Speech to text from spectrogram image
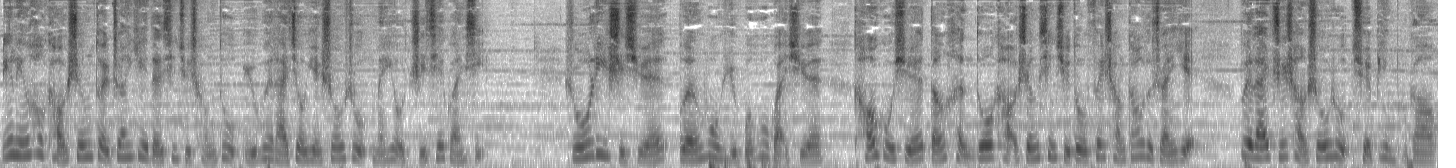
零零后考生对专业的兴趣程度与未来就业收入没有直接关系，如历史学、文物与博物馆学、考古学等很多考生兴趣度非常高的专业。未来职场收入却并不高。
